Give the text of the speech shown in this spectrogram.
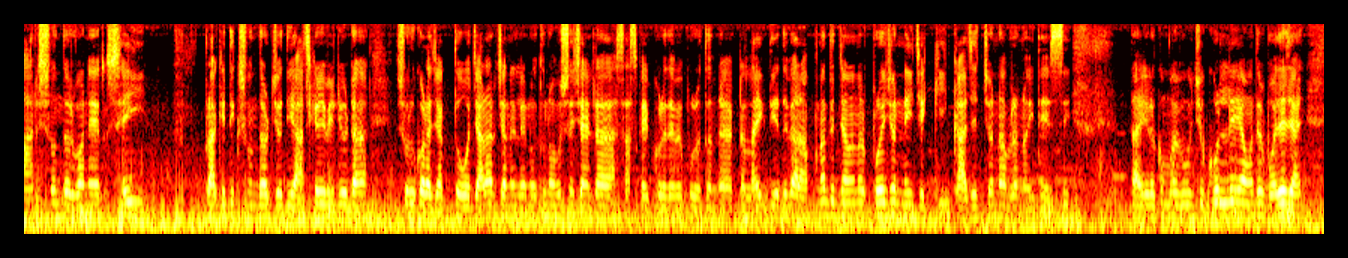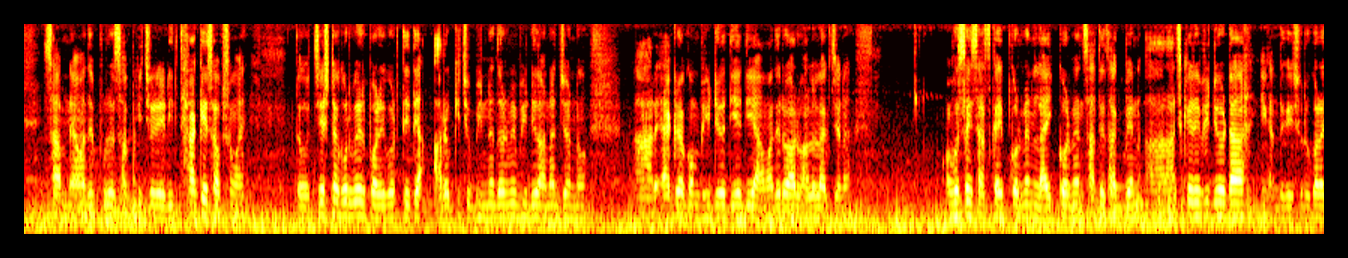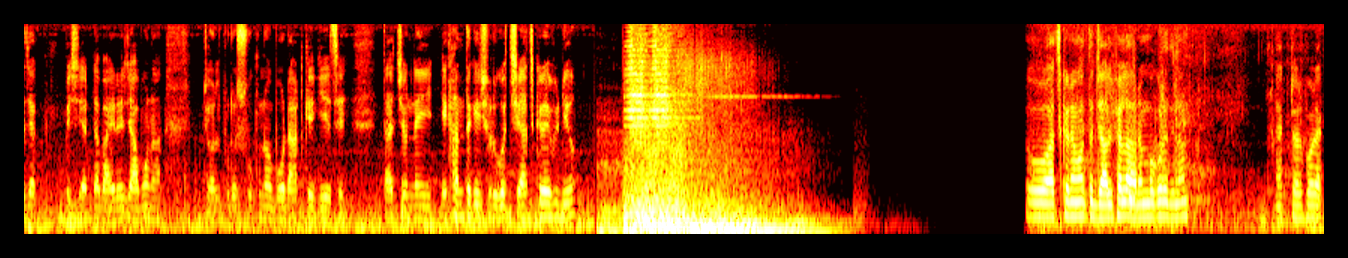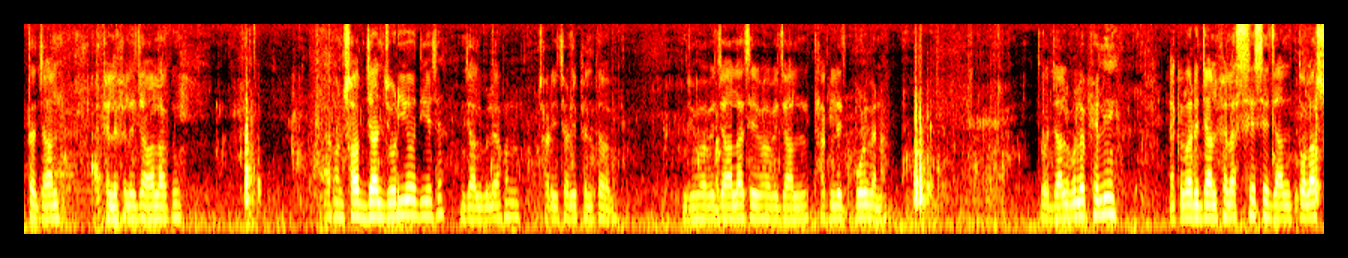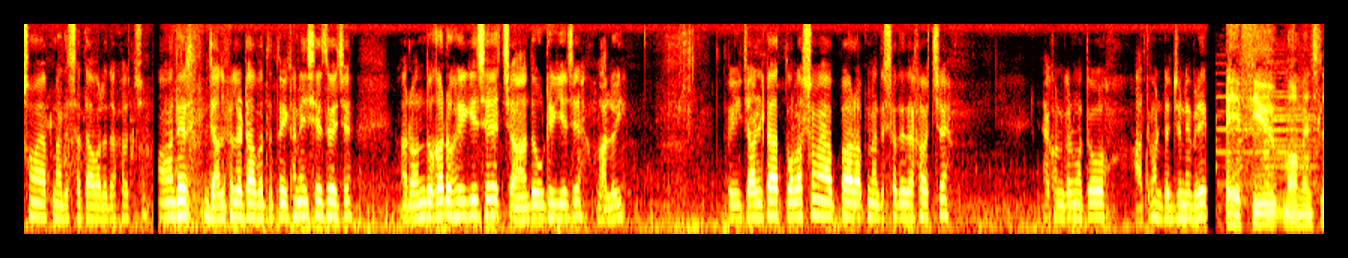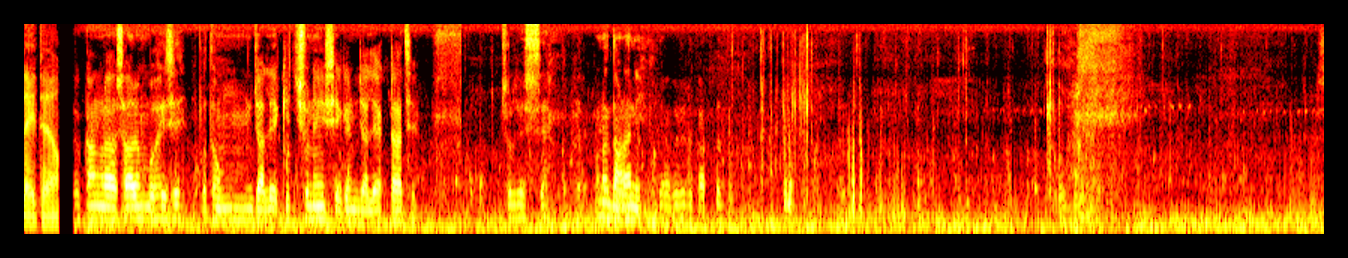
আর সুন্দরবনের সেই প্রাকৃতিক সৌন্দর্য দিয়ে আজকের ভিডিওটা শুরু করা যাক। তো যারা চ্যানেলে নতুন অবশ্যই চ্যানেলটা সাবস্ক্রাইব করে দেবে, পুরাতনরা একটা লাইক দিয়ে দেবে। আর আপনাদের জানানোর প্রয়োজন নেই যে কি কাজের জন্য আমরা নদীতে এসেছি, তাই এরকমভাবে উঁচু করলেই আমাদের বোঝা যায়। সামনে আমাদের পুরো সব কিছু রেডি থাকে সব সময় তো চেষ্টা করবে এর পরবর্তীতে আরও কিছু ভিন্ন ধর্মী ভিডিও আনার জন্য। আর একরকম ভিডিও দিয়ে দিয়ে আমাদেরও আর ভালো লাগছে না। অবশ্যই সাবস্ক্রাইব করবেন লাইক করবেন, সাথে থাকবেন। আর আজকের এই ভিডিওটা এখান থেকেই শুরু করা যাক। বেশি একটা বাইরে যাব না। জল পুরো শুকনো, বোট আটকে গিয়েছে। তার জন্যই এখান থেকেই শুরু করছি আজকের এই ভিডিও। তো আজকের আমার তো জাল ফেলা আরম্ভ করে দিলাম। একটার পর একটা জাল ফেলে ফেলে যাওয়া লাগবে। এখন সব জাল জড়িয়েও দিয়েছে। জালগুলো এখন ছাড়িয়ে ছাড়িয়ে ফেলতে হবে। যেভাবে জাল আছে, এভাবে জাল থাকলে পড়বে না। তো জালগুলো ফেলি। একেবারে জাল ফেলার শেষে জাল তোলার সময় আপনাদের সাথে আবার দেখা হচ্ছে। আমাদের জাল ফেলাটা আপাতত এখানেই শেষ হয়েছে। আর অন্ধকারও হয়ে গিয়েছে, চাঁদও উঠে গিয়েছে, ভালোই। তো এই জালটা তোলার সময় আবার আপনাদের সাথে দেখা হচ্ছে। এখনকার মতো আধ ঘণ্টার জন্য break a few moments later Kangra আসা আরম্ভ হয়েছে। প্রথম জালে কিচ্ছু নেই সেকেন্ড জালে একটা আছে। চলে এসছে। কোনো দাঁড়া নেই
